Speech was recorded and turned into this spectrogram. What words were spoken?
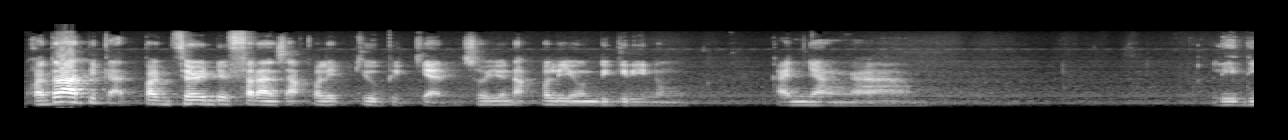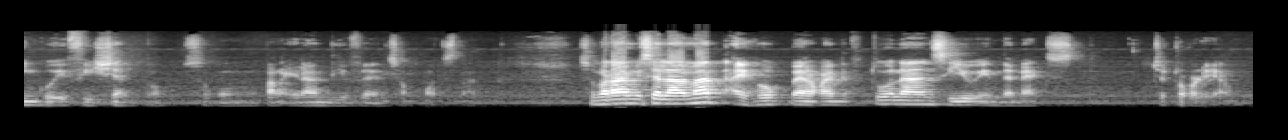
quadratic. At pag third difference, actually cubic yan. So, yun actually yung degree ng kanyang uh, leading coefficient. No? So, kung pang ilang difference ang constant. So, maraming salamat. I hope meron kayo natutunan. See you in the next tutorial.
